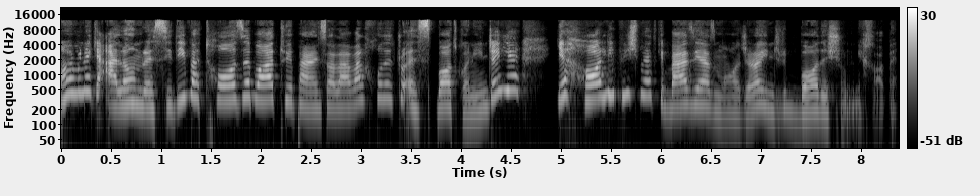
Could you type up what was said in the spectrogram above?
مهم اینه که الان رسیدی و تازه باید توی پنج سال اول خودت رو اثبات کنی. اینجا یه یه حالی پیش میاد که بعضی از مهاجرا اینجوری بادشون میخوابه.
